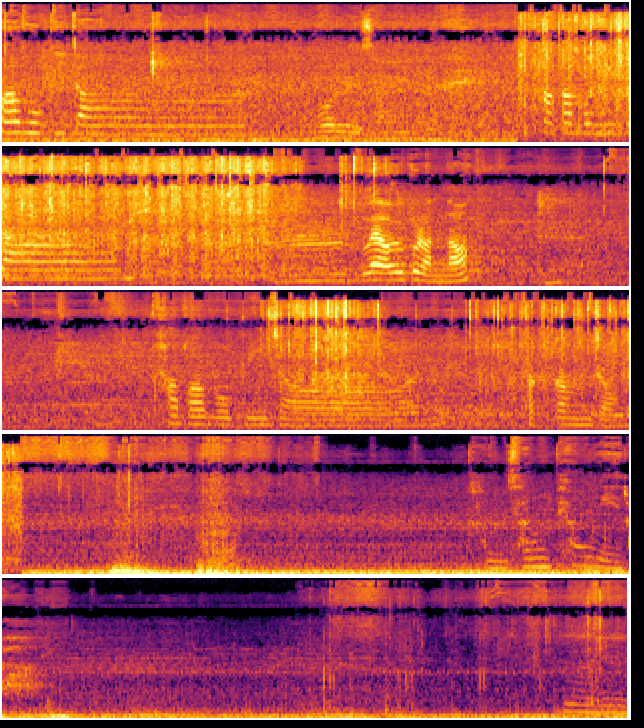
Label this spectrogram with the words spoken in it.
사과 보기 전. 머리가 이상해. 사과 보기 전. 음, 왜 얼굴 안 나와? 사과 보기 전. 닭강정. 감상평이라. 음.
